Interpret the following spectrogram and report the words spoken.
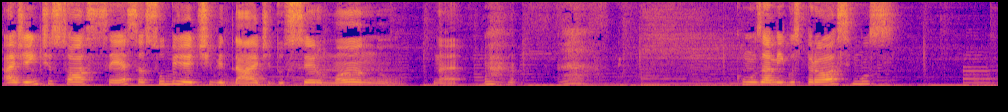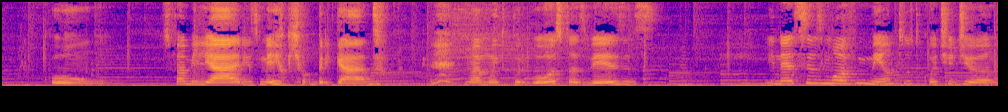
a gente só acessa a subjetividade do ser humano, né? com os amigos próximos, com os familiares, meio que obrigado. Não é muito por gosto às vezes. E nesses movimentos do cotidiano,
